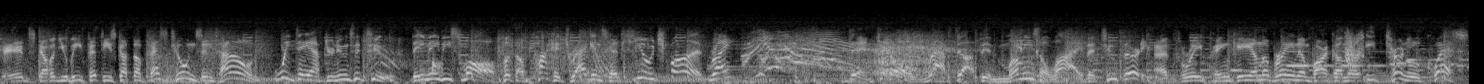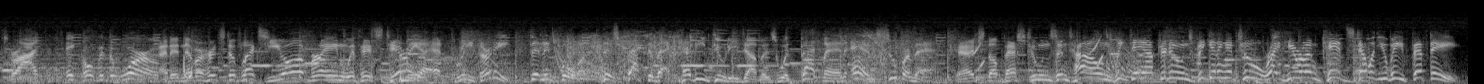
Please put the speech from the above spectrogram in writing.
Kids WB50's got the best toons in town. Weekday afternoons at 2. They may be small, but the Pocket Dragons have huge fun. Right? Then get all wrapped up in Mummies Alive at 2.30. At 3, Pinky and the Brain embark on their eternal quest. Try to take over the world. And it never hurts to flex your brain with Histeria at 3.30. Then at 4, there's back-to-back heavy-duty dubbers with Batman and Superman. Catch the best toons in town weekday afternoons beginning at 2 right here on Kids WB50.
